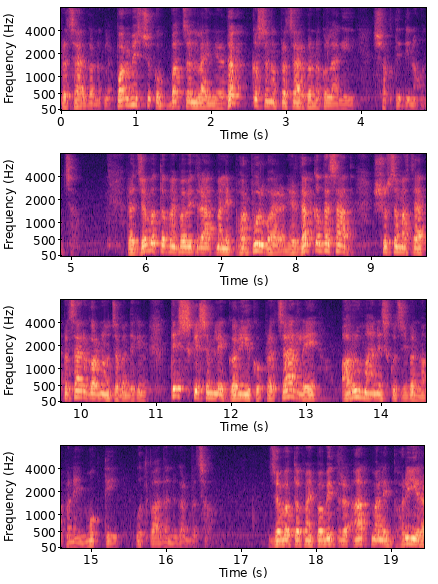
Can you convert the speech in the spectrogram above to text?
प्रचार गर्नको लागि परमेश्वरको वचनलाई निर्धक्कसँग प्रचार गर्नको लागि शक्ति दिनुहुन्छ। र जब तपाईँ पवित्र आत्माले भरपुर भएर निर्धक्कता साथ सुसमाचार प्रचार गर्नुहुन्छ भनेदेखि त्यस किसिमले गरिएको प्रचारले अरू मानिसको जीवनमा पनि मुक्ति उत्पादन गर्दछ। जब तपाईँ पवित्र आत्माले भरिएर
